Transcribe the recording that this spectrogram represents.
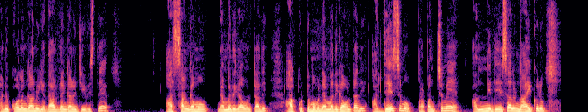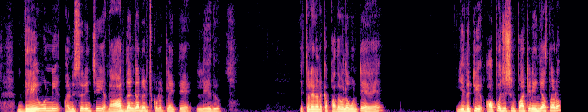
అనుకూలంగాను యథార్థంగాను జీవిస్తే ఆ సంఘము నెమ్మదిగా ఉంటుంది ఆ కుటుంబము నెమ్మదిగా ఉంటుంది ఆ దేశము ప్రపంచమే అన్ని దేశాల నాయకులు దేవుణ్ణి అనుసరించి యథార్థంగా నడుచుకున్నట్లయితే లేదు. ఇతడు గనక పదవిలో ఉంటే ఎదుటి ఆపోజిషన్ పార్టీని ఏం చేస్తాడో?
